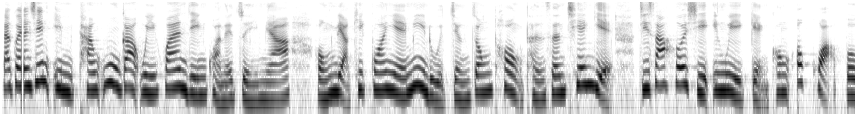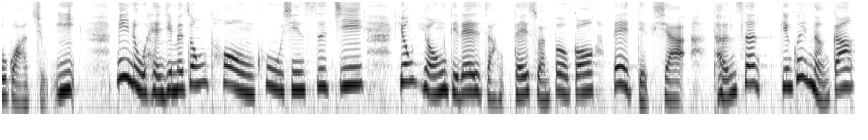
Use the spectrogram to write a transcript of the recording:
来关心因贪污甲违反人权的罪名，红掠去关的秘鲁前总统藤森千叶，自杀后是因为健康恶化，保外就医。秘鲁现任的总统库辛斯基，雄雄伫咧在在宣布讲被特赦藤森。经过两天，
